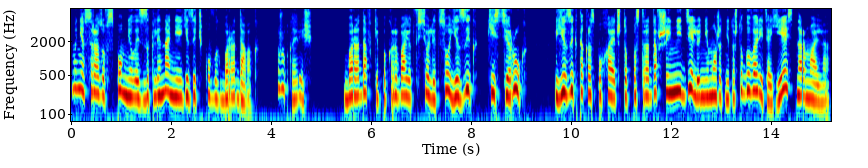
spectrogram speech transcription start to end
Мне сразу вспомнилось заклинание язычковых бородавок. Жуткая вещь. Бородавки покрывают все лицо, язык, кисти рук. Язык так распухает, что пострадавший неделю не может не то что говорить, а есть нормально.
